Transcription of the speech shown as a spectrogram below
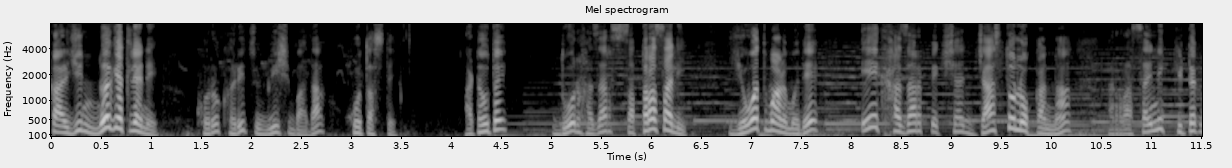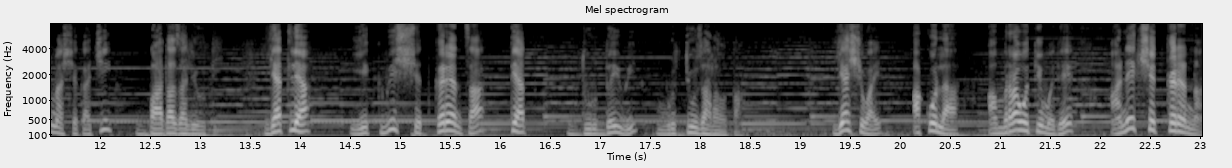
काळजी न घेतल्याने खरोखरीच विषबाधा होत असते. आठवतंय? दोन हजार सतरा साली यवतमाळमध्ये एक हजारपेक्षा जास्त लोकांना रासायनिक कीटकनाशकाची बाधा झाली होती. यातल्या एकवीस शेतकऱ्यांचा त्यात दुर्दैवी मृत्यू झाला होता. याशिवाय अकोला अमरावतीमध्ये अनेक शेतकऱ्यांना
